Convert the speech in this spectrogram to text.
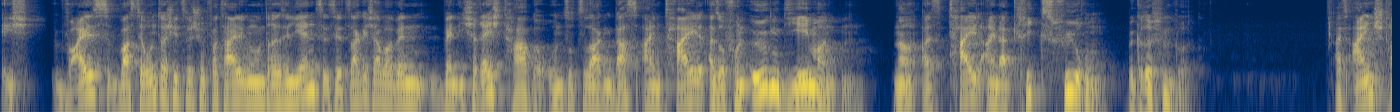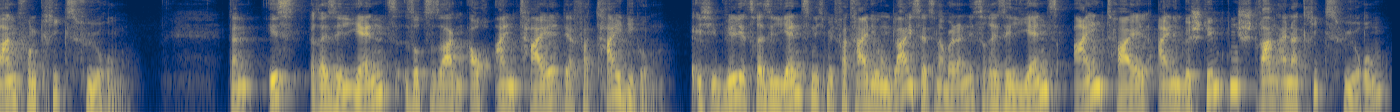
ich weiß, was der Unterschied zwischen Verteidigung und Resilienz ist. Jetzt sage ich aber, wenn, wenn ich Recht habe und sozusagen das ein Teil, also von irgendjemanden ne, als Teil einer Kriegsführung begriffen wird, als ein Strang von Kriegsführung, dann ist Resilienz sozusagen auch ein Teil der Verteidigung. Ich will jetzt Resilienz nicht mit Verteidigung gleichsetzen, aber dann ist Resilienz ein Teil einem bestimmten Strang einer Kriegsführung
